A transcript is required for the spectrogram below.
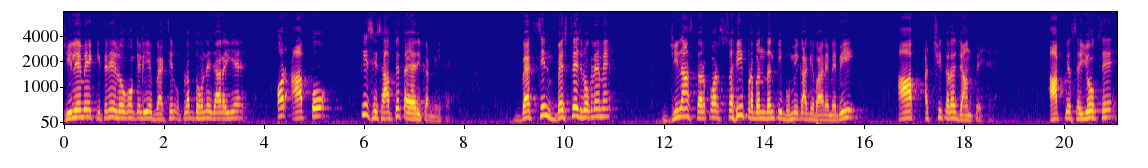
जिले में कितने लोगों के लिए वैक्सीन उपलब्ध होने जा रही है और आपको किस हिसाब से तैयारी करनी है? वैक्सीन वेस्टेज रोकने में, जिला स्तर पर सही प्रबंधन की भूमिका के बारे में भी आप अच्छी तरह जानते हैं। आपके सहयोग से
